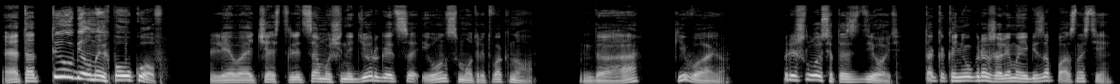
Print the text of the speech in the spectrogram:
Это ты убил моих пауков?» Левая часть лица мужчины дергается, и он смотрит в окно. «Да», киваю. «Пришлось это сделать, так как они угрожали моей безопасности.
